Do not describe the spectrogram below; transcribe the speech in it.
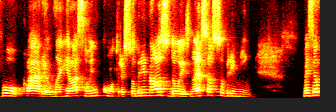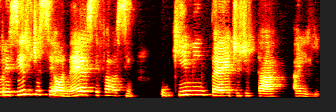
vou, claro, é uma relação, um encontro, é sobre nós dois, não é só sobre mim. Mas eu preciso de ser honesta e falar assim: o que me impede de estar ali?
